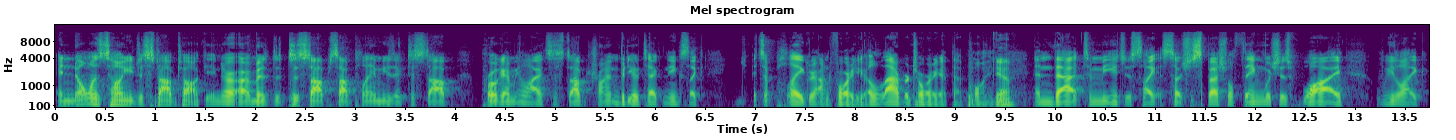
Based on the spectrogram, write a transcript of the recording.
and no one's telling you to stop talking or, or to, to stop stop playing music, to stop programming lights, to stop trying video techniques. Like it's a playground for you, a laboratory at that point. Yeah. And that to me is just like such a special thing, which is why we like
